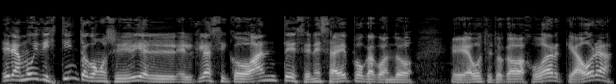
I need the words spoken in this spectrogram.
Era muy distinto como se vivía el, el clásico antes, en esa época cuando eh, a vos te tocaba jugar, que ahora.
